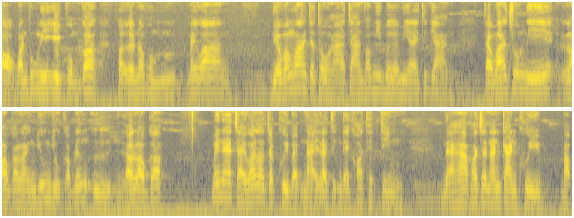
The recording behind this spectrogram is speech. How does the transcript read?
ออกวันพรุ่งนี้อีก ผมก็เผอิญว่าผมไม่ว่าง เดี๋ยวว่างๆจะโทรหาอาจารย์เพราะมีเบอร์มีอะไรทุกอย่าง แต่ว่าช่วงนี้เรากำลังยุ่งอยู่กับเรื่องอื่น แล้วเราก็ไม่แน่ใจว่าเราจะคุยแบบไหนแล้วถึงได้ข้อเท็จจริงนะฮะเพราะฉะนั้นการคุยแบบ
